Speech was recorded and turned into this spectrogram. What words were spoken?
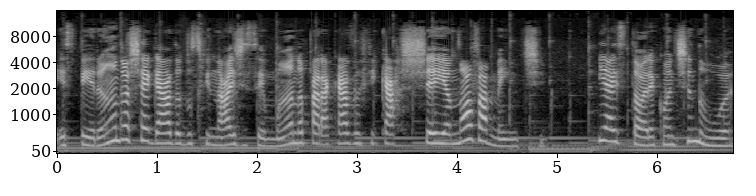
esperando a chegada dos finais de semana para a casa ficar cheia novamente. E a história continua.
